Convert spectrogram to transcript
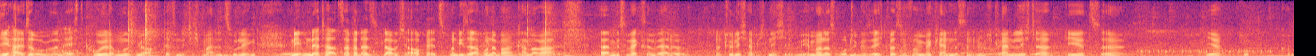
Die Halterungen sind echt cool, da muss ich mir auch definitiv mal eine zulegen. Neben der Tatsache, dass ich glaube ich auch jetzt von dieser wunderbaren Kamera äh, ein bisschen wechseln werde. Natürlich habe ich nicht wie immer das rote Gesicht, was ihr von mir kennt. Das sind nämlich kleine Lichter, die jetzt äh, hier, guck, komm,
